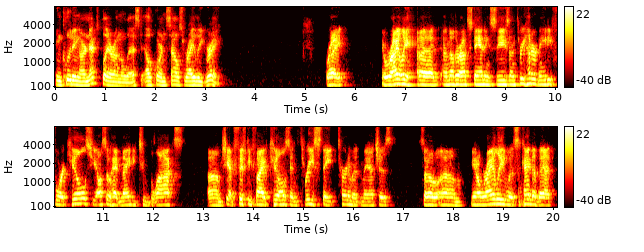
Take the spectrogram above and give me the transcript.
including our next player on the list, Elkhorn South's Riley Gray. Right. Riley had a, another outstanding season 384 kills. She also had 92 blocks. Um, she had 55 kills in three state tournament matches. So, um, you know, Riley was kind of that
